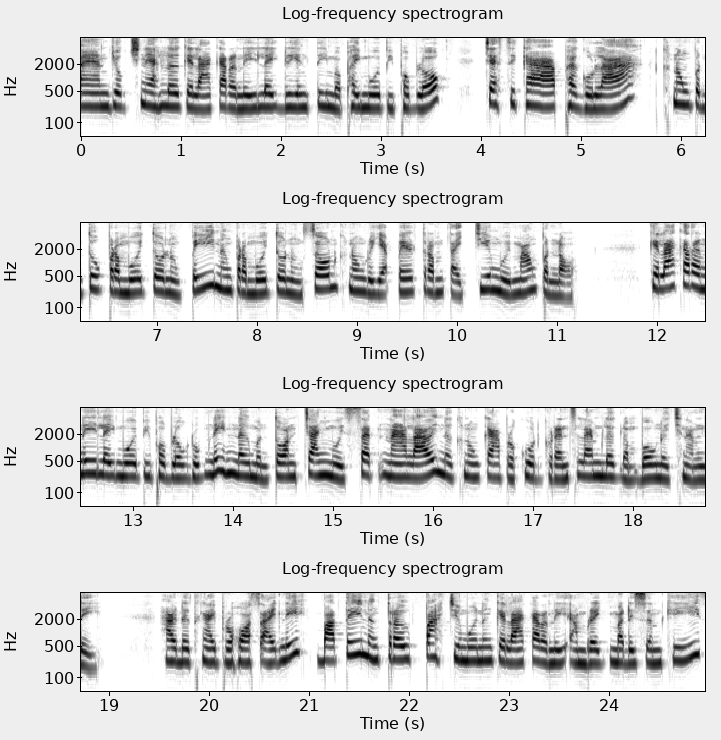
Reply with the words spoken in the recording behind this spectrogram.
បានយកឈ្នះលើកីឡាករនីលេខរៀងទី21ពិភពលោក Jessica Pegula ក្នុងពិន្ទុ6ទល់នឹង2និង6ទល់នឹង0ក្នុងរយៈពេលត្រឹមតែជាង1ម៉ោងប៉ុណ្ណោះកីឡាករនីលេខ1ពិភពលោករូបនេះនៅមិនទាន់ចាញ់មួយសេតណាឡើយនៅក្នុងការប្រកួត Grand Slam លើកដំបូងនៅឆ្នាំនេះ។ ហើយនៅថ្ងៃប្រហ័សស្អែកនេះបាទីនឹងត្រូវប៉ះជាមួយនឹងកីឡាករនីអាមេរិក Madison Keys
